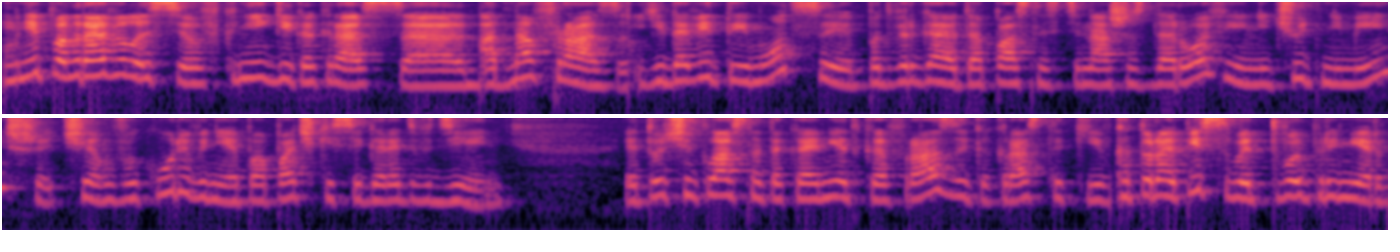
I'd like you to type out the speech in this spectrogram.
Мне понравилась в книге как раз э, одна фраза. Ядовитые эмоции подвергают опасности наше здоровье ничуть не меньше, чем выкуривание по пачке сигарет в день. Это очень классная такая меткая фраза, и как раз-таки, которая описывает твой пример.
